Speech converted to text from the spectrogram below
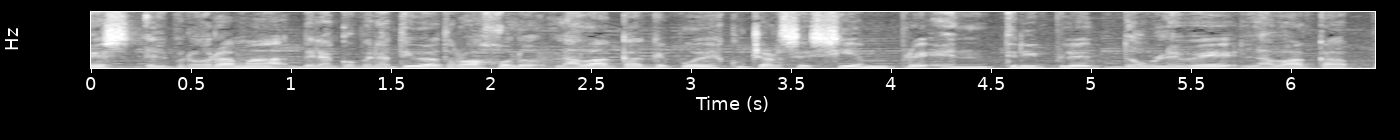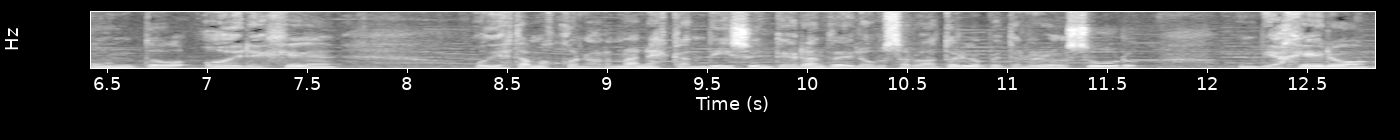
es el programa de la cooperativa de trabajo La Vaca que puede escucharse siempre en www.lavaca.org. Hoy estamos con Hernán Escandizo, integrante del Observatorio Petrolero Sur, un viajero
